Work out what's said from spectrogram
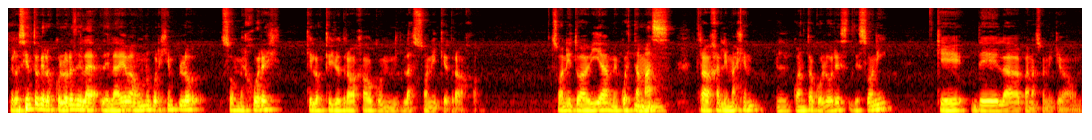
Pero siento que los colores de la, de la EVA 1, por ejemplo, son mejores que los que yo he trabajado con la Sony que he trabajado. Sony todavía me cuesta Mm. más trabajar la imagen en cuanto a colores de Sony que de la Panasonic EVA 1.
